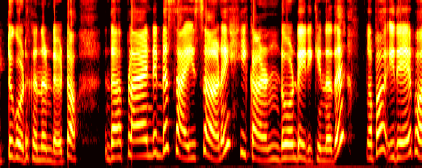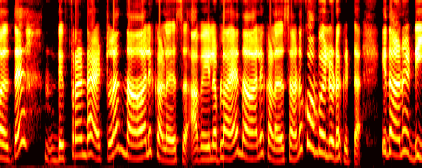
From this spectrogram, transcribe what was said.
ഇട്ട് കൊടുക്കുന്നുണ്ട് കേട്ടോ. എന്താ പ്ലാന്റിന്റെ സൈസാണ് ഈ കണ്ടുകൊണ്ടിരിക്കുന്നത്. അപ്പോൾ ഇതേപോലത്തെ ഡിഫറെന്റ് ആയിട്ടുള്ള നാല് കളേഴ്സ് അവൈലബിൾ ആയ നാല് കളേഴ്സാണ് കോമ്പോയിലൂടെ കിട്ടുക. ഇതാണ് ഡി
